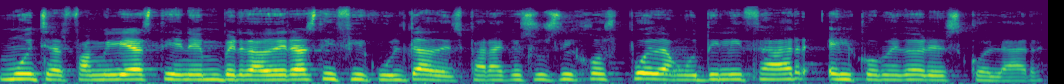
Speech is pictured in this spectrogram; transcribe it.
Muchas familias tienen verdaderas dificultades para que sus hijos puedan utilizar el comedor escolar.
